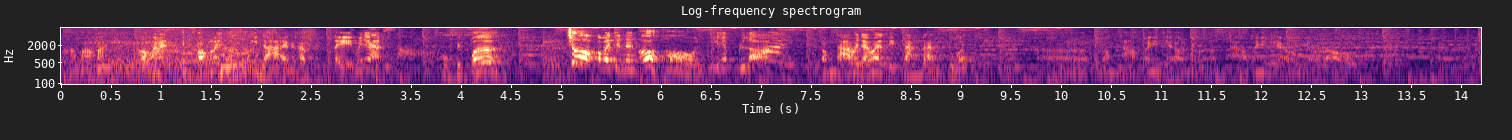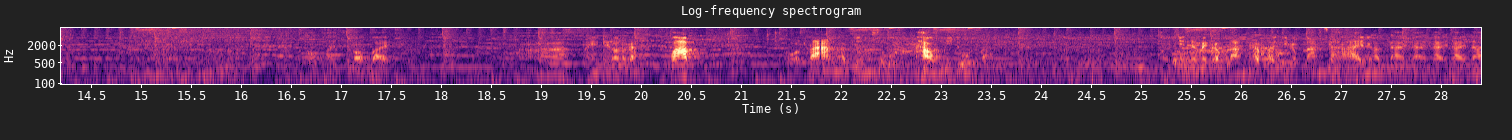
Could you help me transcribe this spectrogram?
มามามาสิบสองได้ไหมสิบสองได้เออได้นะครับเตะไหมเนี่ยหกสิบเปอร์ โชว์ก็ไปทีหนึ่งโอ้โหเรียบร้อยรองเท้าไปไหนว่าติดตั้งด่านตรวจรองเท้าไปแถวนะครับรองเท้าไปแถวเดี๋ยวเราต่อไปต่อไปไปแถวแล้วกันปั๊บก่อสร้างครับเผื่อมันโดดเอ้าไม่โดดว่ะถอยจิตได้ไหมกลับหลังครับถอยจิตกลับหลังได้นะครับได้ได้ได้ได้ได้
